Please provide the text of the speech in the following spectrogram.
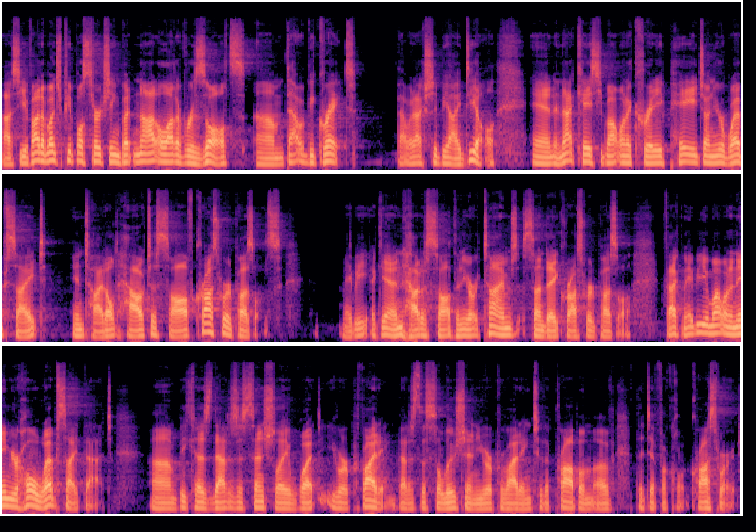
Uh, so you found a bunch of people searching, but not a lot of results. Um, that would be great. That would actually be ideal. And in that case, you might want to create a page on your website entitled How to Solve Crossword Puzzles. Maybe, again, How to Solve the New York Times Sunday Crossword Puzzle. In fact, maybe you might want to name your whole website that. Um, because that is essentially what you are providing. That is the solution you are providing to the problem of the difficult crossword.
